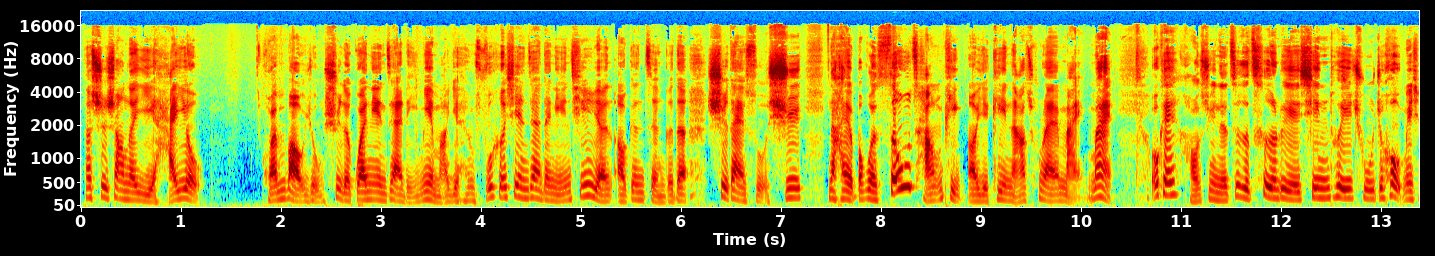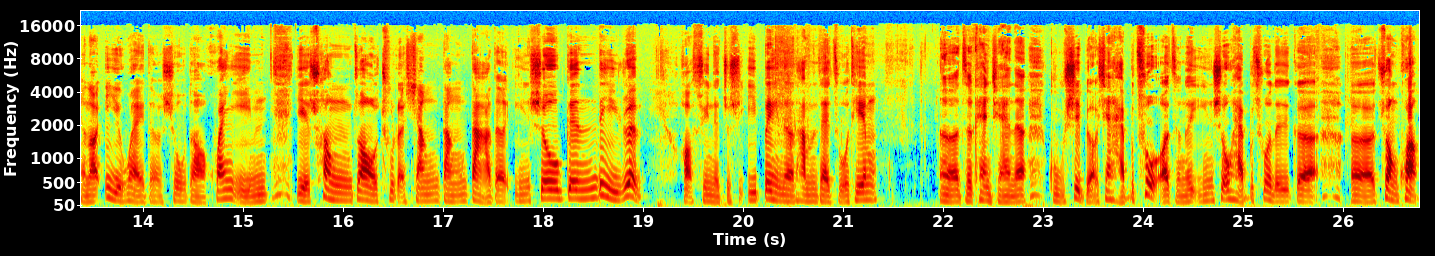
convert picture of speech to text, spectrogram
那事实上呢，也还有环保永续的观念在里面嘛，也很符合现在的年轻人啊，跟整个的世代所需。那还有包括收藏品啊，也可以拿出来买卖。OK，好，所以呢，这个策略新推出之后，没想到意外的受到欢迎，也创造出了相当大的营收跟利润。好，所以呢，就是一贝呢，他们在昨天。呃，这看起来呢，股市表现还不错啊，整个营收还不错的一个呃状况。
